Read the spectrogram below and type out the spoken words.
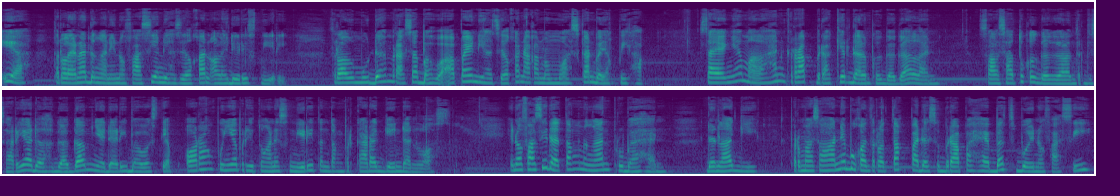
Iya, terlena dengan inovasi yang dihasilkan oleh diri sendiri. Terlalu mudah merasa bahwa apa yang dihasilkan akan memuaskan banyak pihak. Sayangnya malahan kerap berakhir dalam kegagalan. Salah satu kegagalan terbesarnya adalah gagal menyadari bahwa setiap orang punya perhitungannya sendiri tentang perkara gain dan loss. Inovasi datang dengan perubahan. Dan lagi, permasalahannya bukan terletak pada seberapa hebat sebuah inovasi,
